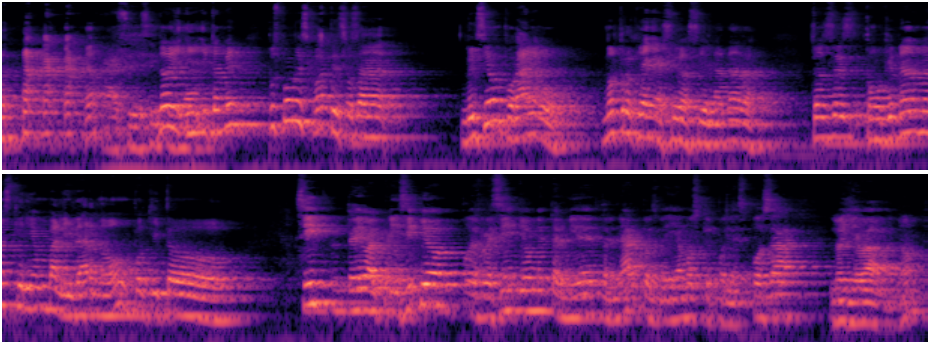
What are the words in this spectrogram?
Así es, sí, no, y, y, y, también, pues pobres cuates, o sea, lo hicieron por algo. No creo que haya sido así de la nada. Entonces, como que nada más querían validar, ¿no? Un poquito... Sí, te digo, al principio, pues recién yo me terminé de entrenar, pues veíamos que pues la esposa lo llevaba, ¿no?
